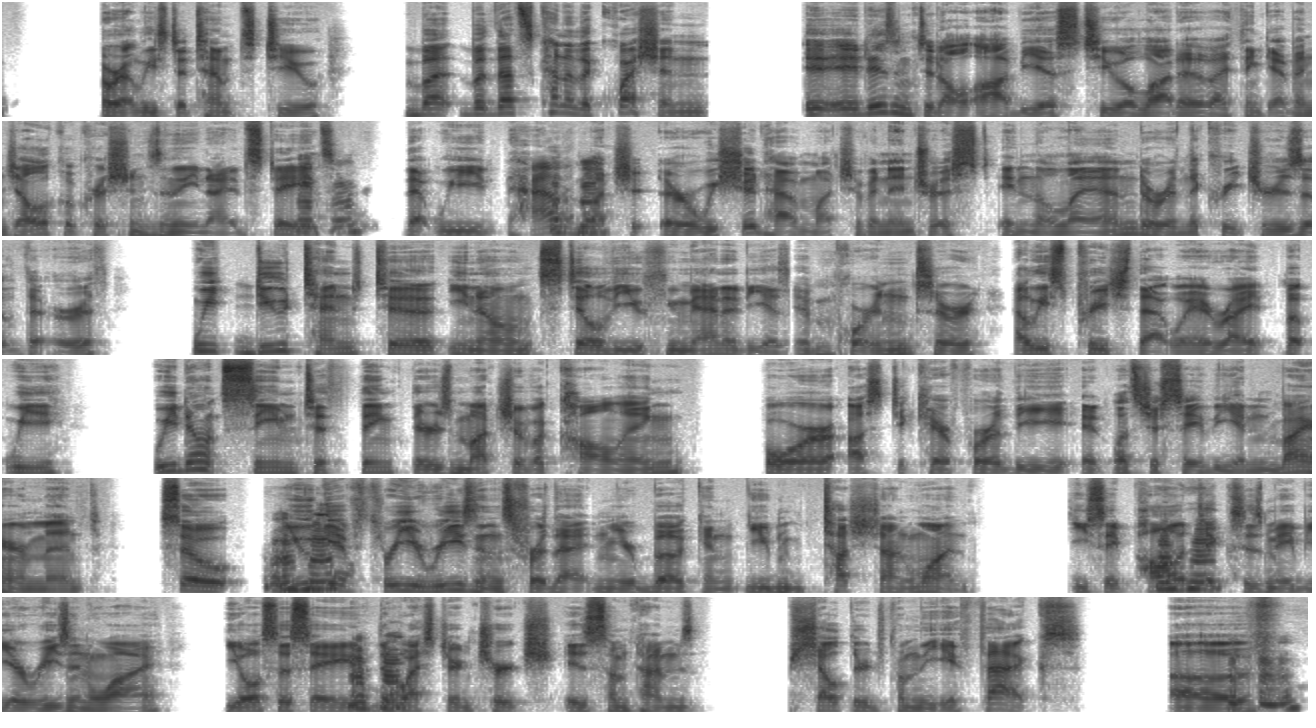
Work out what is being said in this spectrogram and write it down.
or at least attempt to. But but that's kind of the question it, it isn't at all obvious to a lot of, I think, evangelical Christians in the United States mm-hmm. that we have mm-hmm. much, or we should have much of an interest in the land or in the creatures of the earth. We do tend to, you know, still view humanity as important, or at least preach that way, right? But we we don't seem to think there's much of a calling for us to care for the, let's just say, the environment. So mm-hmm. you give three reasons for that in your book, and you touched on one. You say mm-hmm. politics is maybe a reason why. You also say mm-hmm. the Western church is sometimes sheltered from the effects of mm-hmm.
